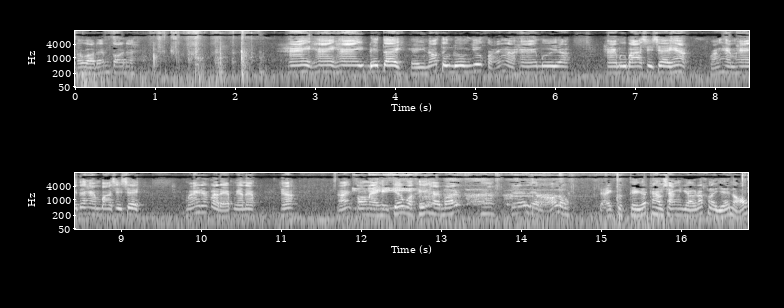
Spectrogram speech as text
đâu rồi để em coi đây. 222 DT thì nó tương đương với khoảng là 20 23 cc ha. Khoảng 22 tới 23 cc máy rất là đẹp nha anh em ha. Đấy con này thì chế qua khí hai mới ha. Chế le đỏ luôn. Chạy cực kỳ ít hao xăng giờ rất là dễ nổ.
